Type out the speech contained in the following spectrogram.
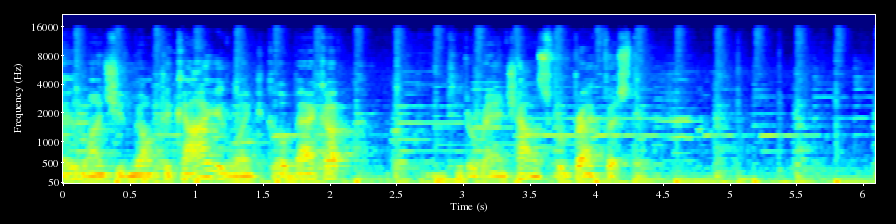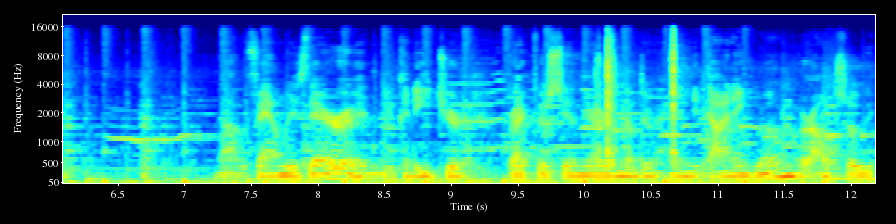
Okay, once you've milked the cow, you're going to go back up into the ranch house for breakfast. Now the family's there and you can eat your breakfast in there in the, in the dining room or also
